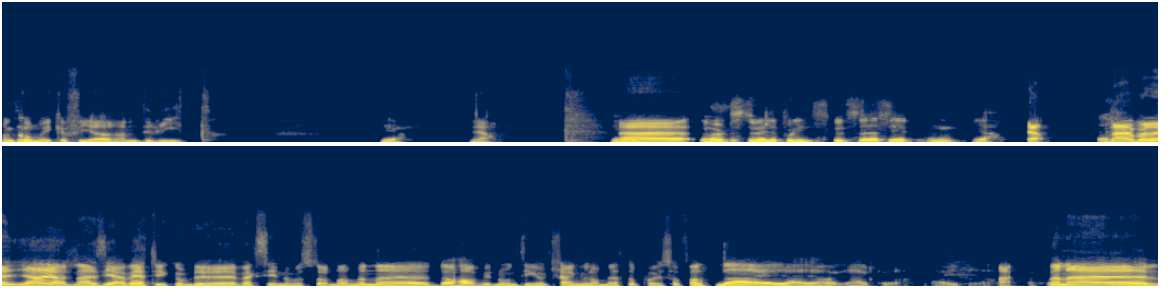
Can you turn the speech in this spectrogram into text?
De kommer ikke å få gjøre en drit. Ja. Ja. Ja. Eh, Nå hørtes du veldig politisk ut, så jeg sier mm, ja. Nei, men, ja, ja, nei, jeg vet jo ikke om du er vaksinemotstander, men uh, da har vi noen ting å krangle om etterpå i så fall. Nei, jeg, jeg, har- jeg er ikke det. Er ikke det. Men uh,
